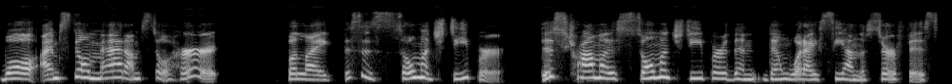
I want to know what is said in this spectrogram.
Well, I'm still mad. I'm still hurt. But like, this is so much deeper. This trauma is so much deeper than than what I see on the surface.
